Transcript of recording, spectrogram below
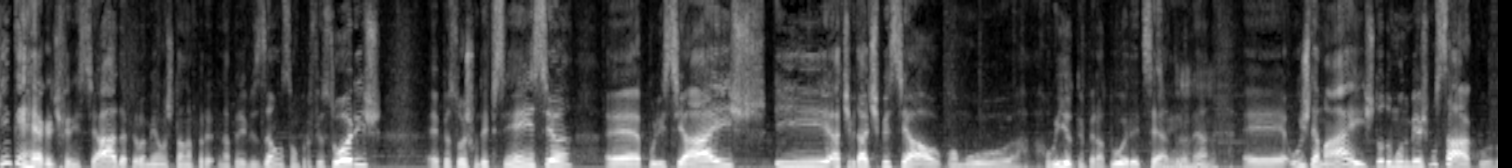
Quem tem regra diferenciada, pelo menos está na, pre- na previsão, são professores, é, pessoas com deficiência, é, policiais e atividade especial, como ruído, temperatura, etc. Sim. né? Uhum. É, os demais, todo mundo mesmo saco.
